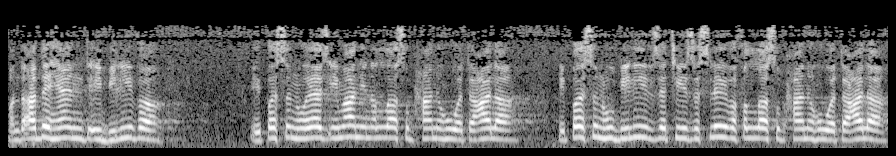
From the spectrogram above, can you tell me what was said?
On the other hand, a believer, a person who has iman in Allah subhanahu wa ta'ala, a person who believes that he is a slave of Allah subhanahu wa ta'ala,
